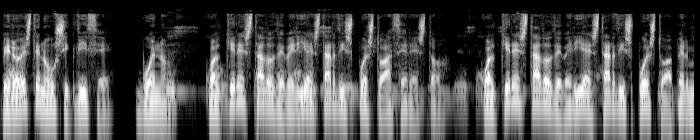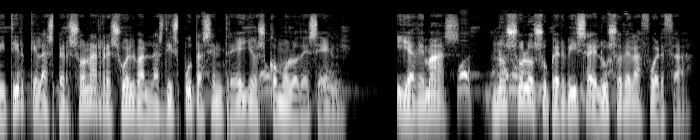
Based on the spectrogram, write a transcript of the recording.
Pero este Nozick dice, bueno, cualquier Estado debería estar dispuesto a hacer esto. Cualquier Estado debería estar dispuesto a permitir que las personas resuelvan las disputas entre ellos como lo deseen. Y además, no solo supervisa el uso de la fuerza,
